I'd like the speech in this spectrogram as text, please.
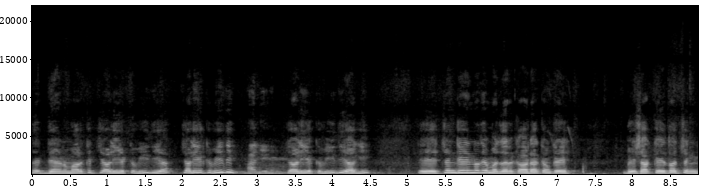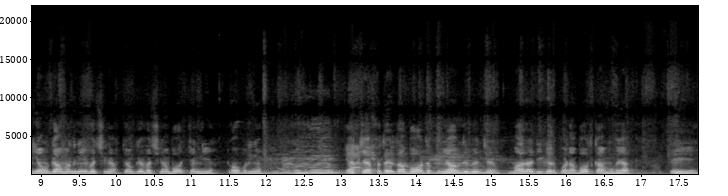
ਤੇ ਡੈਨਮਾਰਕ 4120 ਦੀ ਆ। 4120 ਦੀ? ਹਾਂਜੀ 4120 ਦੀ ਆ ਗਈ। ਤੇ ਚੰਗੇ ਇਹਨਾਂ ਦੇ ਮਜ਼ਰ ਕਾਰਡ ਆ ਕਿਉਂਕਿ ਬੇਸ਼ੱਕ ਇਹ ਤਾਂ ਚੰਗੀਆਂ ਗਾਵਾਂ ਦੀਆਂ ਹੀ ਬੱਚੀਆਂ ਕਿਉਂਕਿ ਬੱਚੀਆਂ ਬਹੁਤ ਚੰਗੀਆਂ ਟੌਪ ਦੀਆਂ। ਐਚਐਫ ਤੇ ਤਾਂ ਬਹੁਤ ਪੰਜਾਬ ਦੇ ਵਿੱਚ ਮਹਾਰਾਜ ਦੀ ਕਿਰਪਾ ਨਾਲ ਬਹੁਤ ਕੰਮ ਹੋਇਆ। ਤੇ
